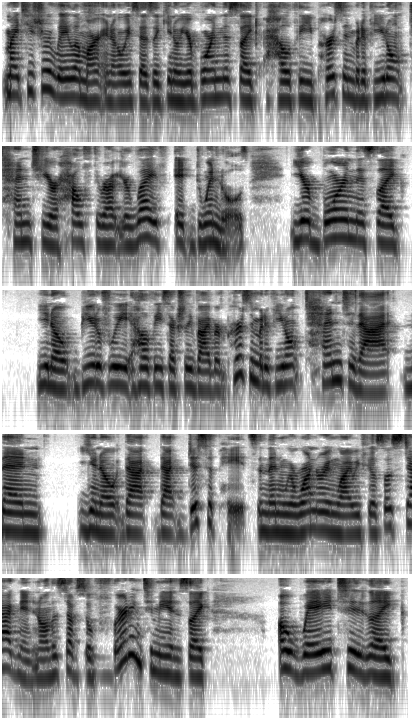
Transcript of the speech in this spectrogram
my teacher layla martin always says like you know you're born this like healthy person but if you don't tend to your health throughout your life it dwindles. You're born this like you know beautifully healthy sexually vibrant person but if you don't tend to that then you know that that dissipates and then we're wondering why we feel so stagnant and all this stuff so flirting to me is like a way to like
